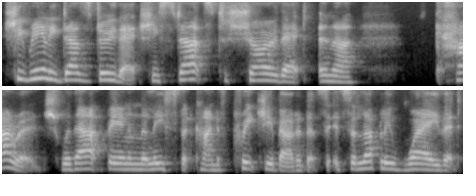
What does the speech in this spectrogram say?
she really does do that. She starts to show that inner courage without being in the least bit kind of preachy about it. It's it's a lovely way that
